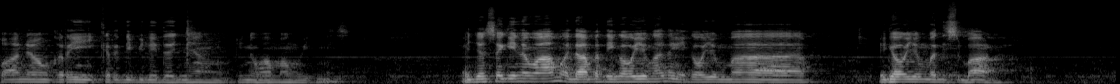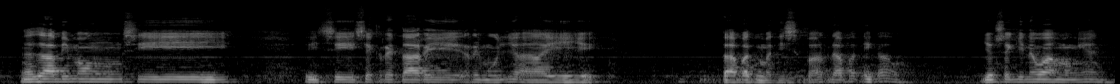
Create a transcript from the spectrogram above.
kung ano ang cre- credibilidad niyang kinuha mong witness. Eh diyan sa ginawa mo, dapat ikaw yung ano, ikaw yung ma ikaw yung madisbar. Nasabi mong si si Secretary Remulla ay dapat madisbar, dapat ikaw. Diyos sa ginawa mong yan.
